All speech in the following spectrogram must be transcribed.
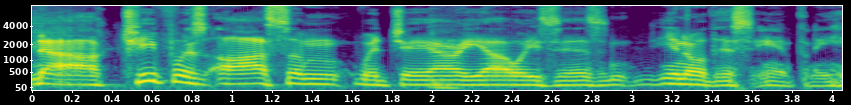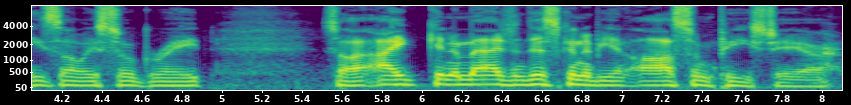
no, Chief was awesome with JR. He always is. And you know this, Anthony. He's always so great. So I can imagine this is going to be an awesome piece, JR.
